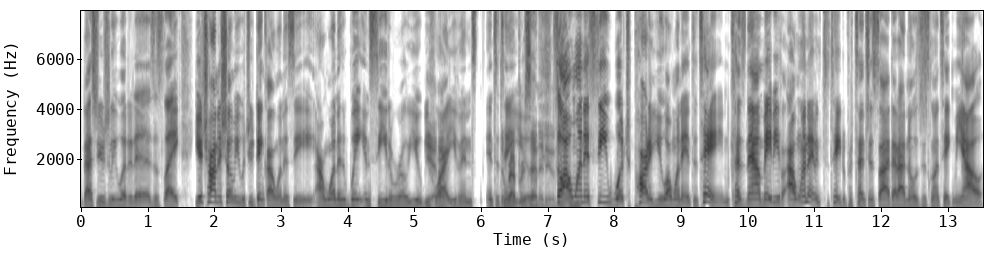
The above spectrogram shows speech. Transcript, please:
That's usually what it is. It's like you're trying to show me what you think I want to see. I want to wait and see the real you Yeah, before the- I even entertain you. representative. So I want to see which part of you I want to entertain. Because now maybe if I want to entertain the pretentious side that I know is just going to take me out,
